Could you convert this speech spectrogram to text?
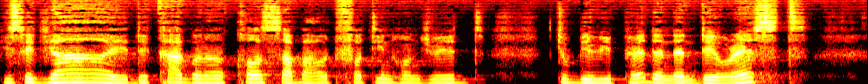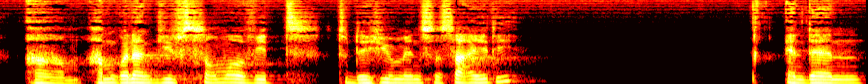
He said, yeah, the car gonna cost about 1400 to be repaired and then the rest, um, I'm gonna give some of it to the human society. And then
